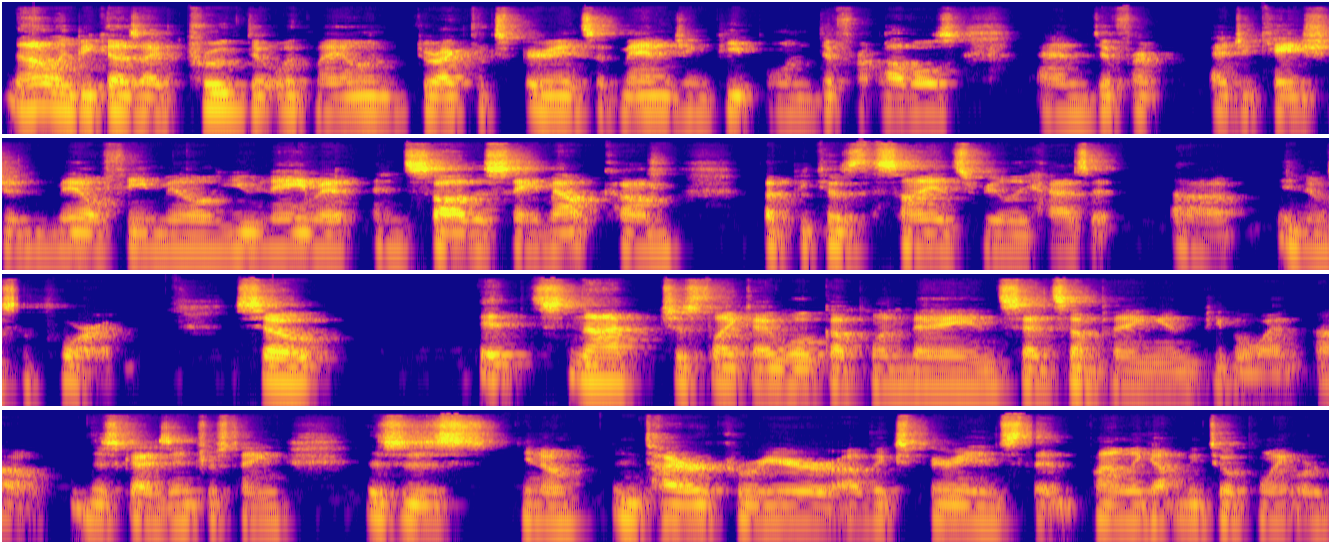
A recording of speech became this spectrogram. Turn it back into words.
not only because I've proved it with my own direct experience of managing people in different levels and different education, male, female, you name it, and saw the same outcome, but because the science really has it, uh, you know, support. So it's not just like I woke up one day and said something and people went, "Oh, this guy's interesting." This is, you know, entire career of experience that finally got me to a point where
